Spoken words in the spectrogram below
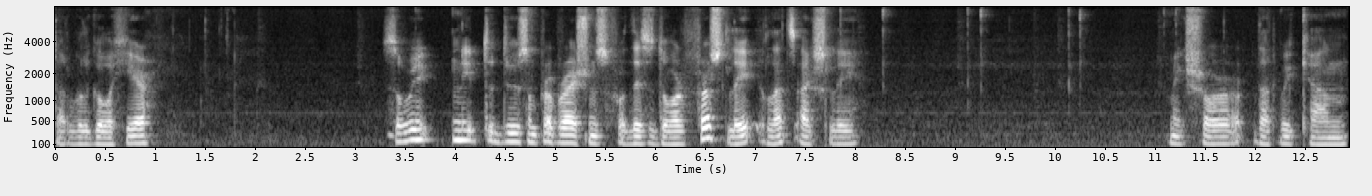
that will go here. So we need to do some preparations for this door. Firstly let's actually make sure that we can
